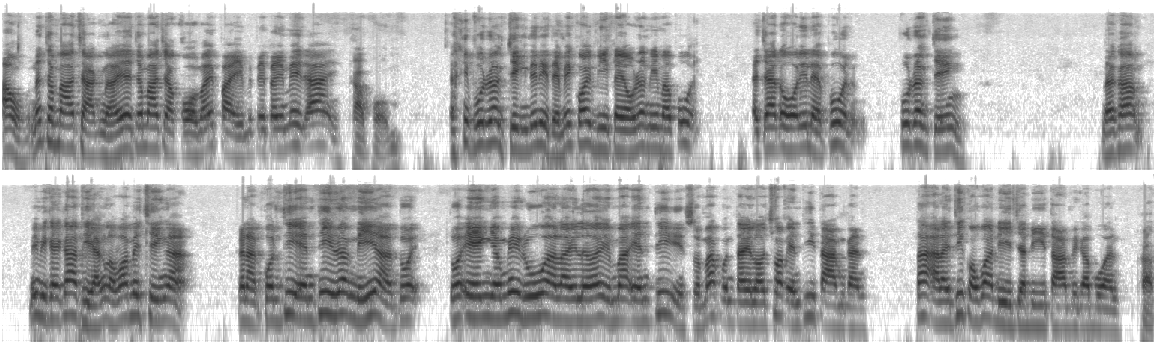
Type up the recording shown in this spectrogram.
เอ้านั่นจะมาจากไหนอะจะมาจากกอไม้ไผ่มันเป็นไปไม่ได้ ครับผมอันนี้พูดเรื่องจริงด้วยนี่แต่ไม่ค่อยมีใครเอาเรื่องนี้มาพูด อาจารย์โอนี่แหละพูด พูดเรื่องจริง นะครับ ไม่มีใครกล้าเถียงหรอกว่าไม่จริงอะ ขนาดคนที่เอนที่เรื่องนี้อะตัวตัวเองยังไม่รู้อะไรเลยมาเอนที่ส่วนมากคนไทยเราชอบเอนที่ตามกัน ถ้าอะไรที่เขาว่าดีจะดีตามเป็นกระบวน ครับ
